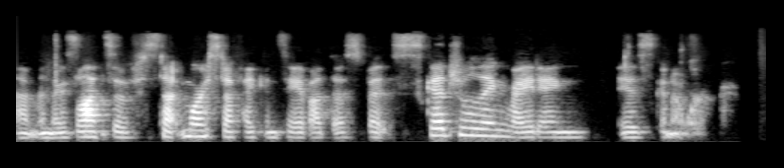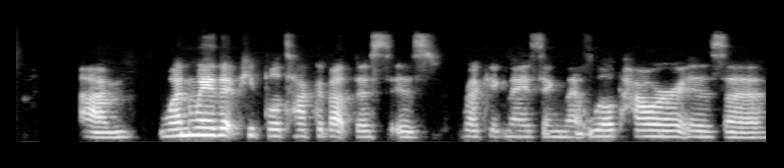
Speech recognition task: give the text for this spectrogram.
Um, and there's lots of stuff, more stuff I can say about this, but scheduling writing is going to work. Um, one way that people talk about this is recognizing that willpower is a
